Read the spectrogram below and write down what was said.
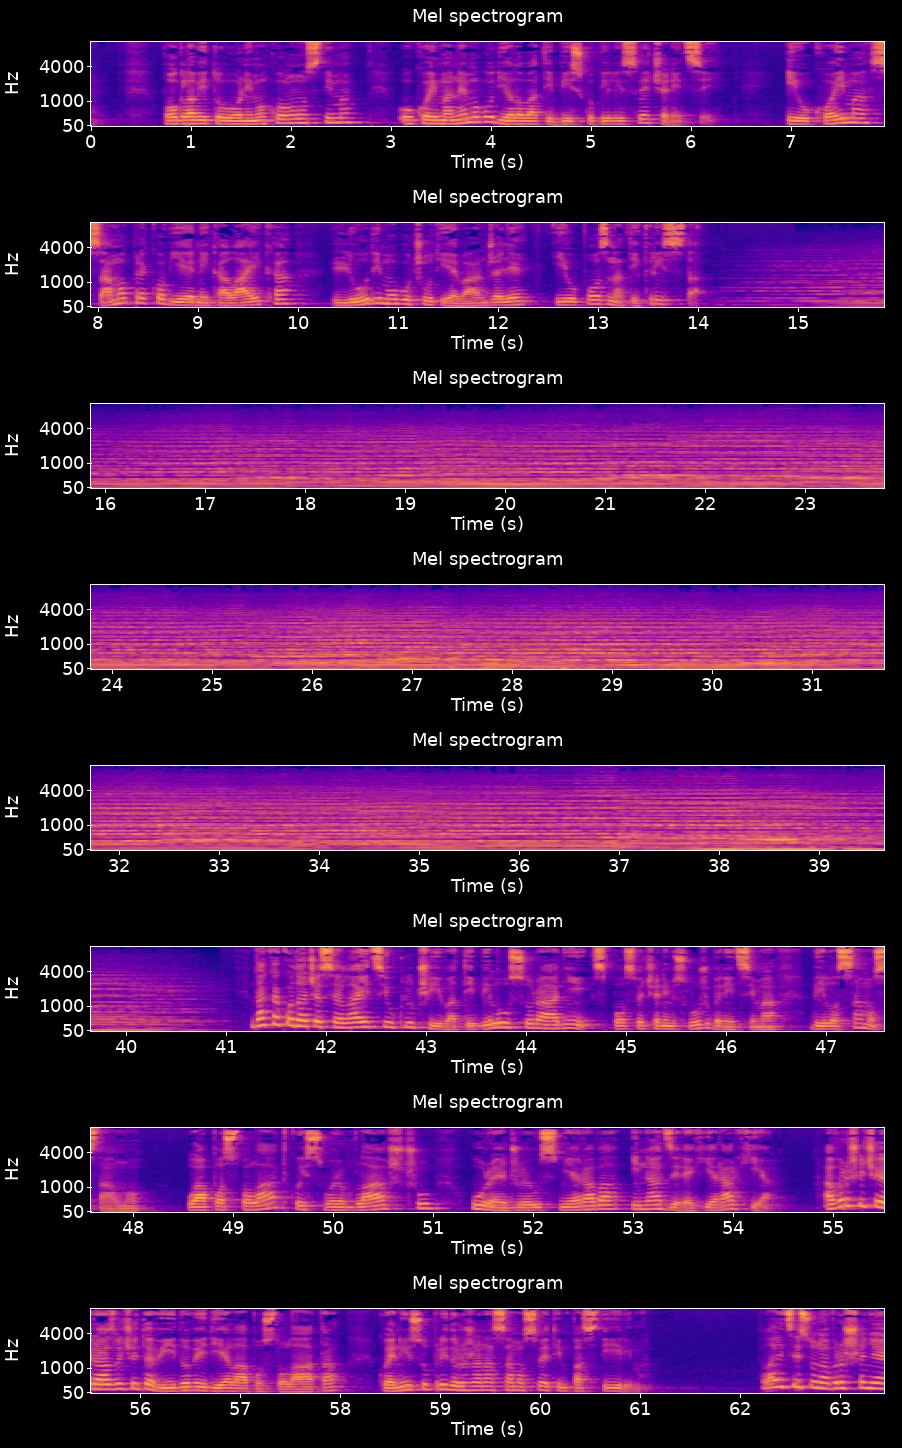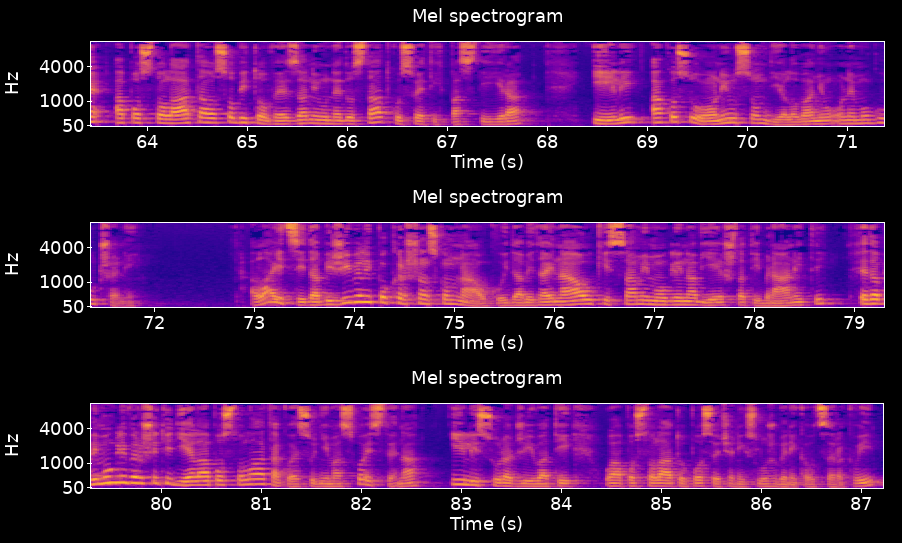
poglavito u onim okolnostima u kojima ne mogu djelovati biskup ili svećenici i u kojima samo preko vjernika lajka ljudi mogu čuti evanđelje i upoznati Krista. Dakako da će se laici uključivati bilo u suradnji s posvećenim službenicima, bilo samostalno, u apostolat koji svojom vlašću uređuje, usmjerava i nadzire hijerarhija, a vršit će različite vidove i dijela apostolata koje nisu pridržana samo svetim pastirima. Laici su na vršenje apostolata osobito vezani u nedostatku svetih pastira, ili ako su oni u svom djelovanju onemogućeni. Lajci da bi živjeli po kršćanskom nauku i da bi taj nauki sami mogli navještati i braniti, te da bi mogli vršiti dijela apostolata koja su njima svojstvena ili surađivati u apostolatu posvećenih službenika u crkvi,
